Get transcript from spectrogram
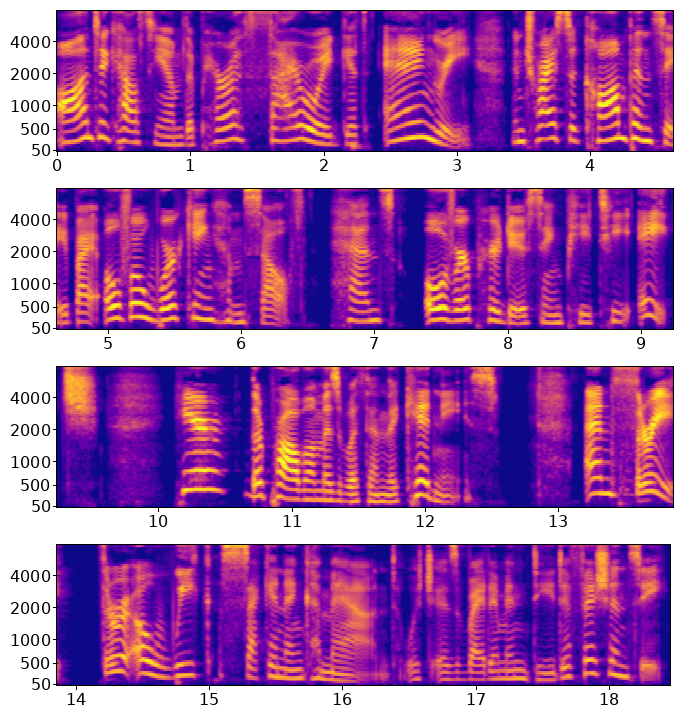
on to calcium, the parathyroid gets angry and tries to compensate by overworking himself, hence, overproducing PTH. Here, the problem is within the kidneys. And three, through a weak second in command, which is vitamin D deficiency.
